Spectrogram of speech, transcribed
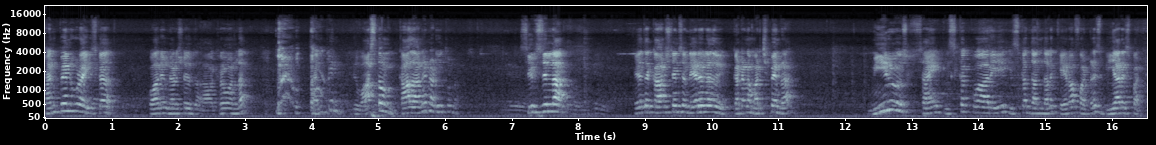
చనిపోయింది కూడా. ఇసుక క్వారీలు నడిచే అక్రమంలో చనిపోయింది ఇది వాస్తవం కాదా అని అడుగుతున్నా. సిరిసిల్ల ఏదైతే కాన్స్టిట్యున్సీ నేరలేదు ఘటన మర్చిపోయినరా? మీరు సైన్ ఇసుక క్వారీ ఇసుక దందాల care of address BRS party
